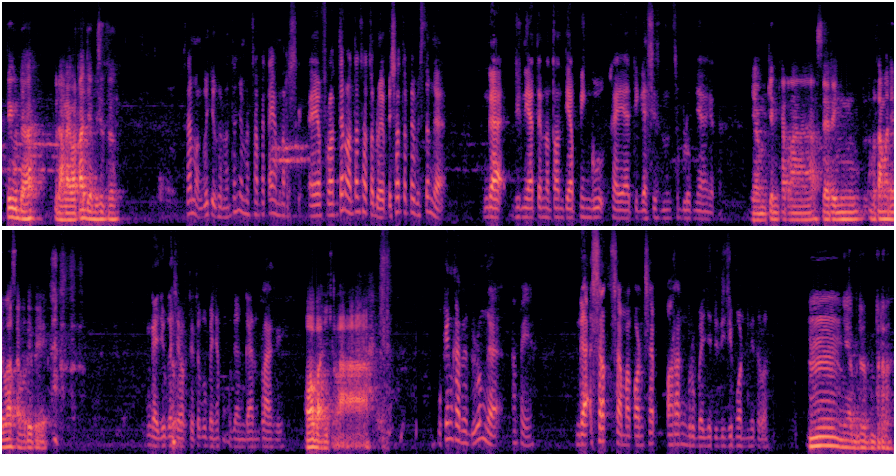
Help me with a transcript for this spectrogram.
tapi udah udah lewat aja di situ. Sama, gue juga nonton cuma sampai Tamers. Eh, Frontier nonton satu dua episode tapi habis itu nggak nggak diniatin nonton tiap minggu kayak tiga season sebelumnya gitu. Ya mungkin karena sharing pertama dewasa waktu itu ya. Enggak juga sih waktu itu gue banyak megang Gunpla sih. Oh baiklah. Mungkin karena dulu nggak apa ya, nggak serk sama konsep orang berubah jadi Digimon gitu loh. Hmm, ya bener-bener.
